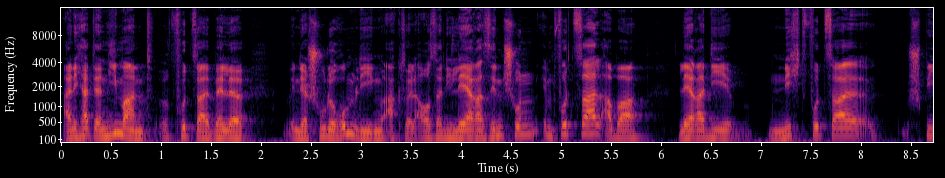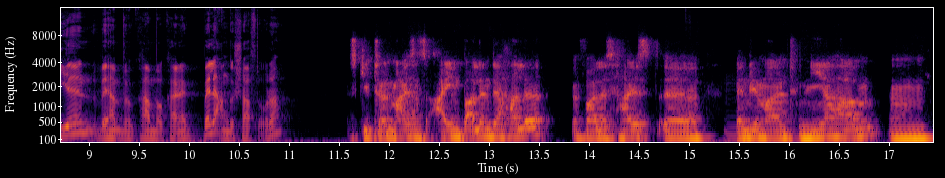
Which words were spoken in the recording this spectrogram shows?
eigentlich hat ja niemand Futsalbälle in der Schule rumliegen aktuell, außer die Lehrer sind schon im Futsal, aber Lehrer, die nicht Futsal spielen, wir haben, haben wir keine Bälle angeschafft, oder? Es gibt halt meistens einen Ball in der Halle, weil es heißt, äh, hm. wenn wir mal ein Turnier haben, ähm,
